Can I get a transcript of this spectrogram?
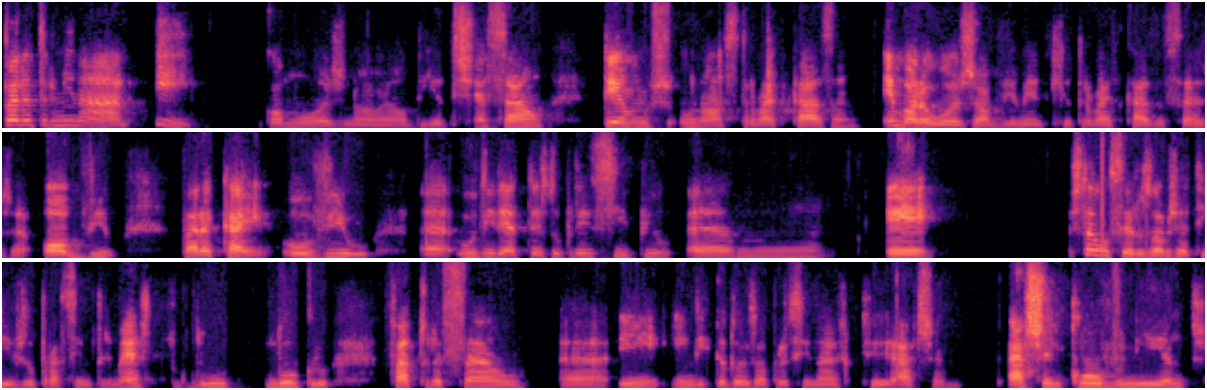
para terminar, e como hoje não é o dia de exceção, temos o nosso trabalho de casa, embora hoje, obviamente, que o trabalho de casa seja óbvio, para quem ouviu uh, o direto desde o princípio, um, é estabelecer os objetivos do próximo trimestre, lucro, faturação uh, e indicadores operacionais que achem, achem convenientes.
